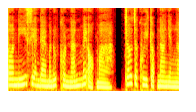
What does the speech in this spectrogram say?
ตอนนี้เซียนแดนมนุษย์คนนั้นไม่ออกมา เจ้าจะคุยกับนางยังไง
